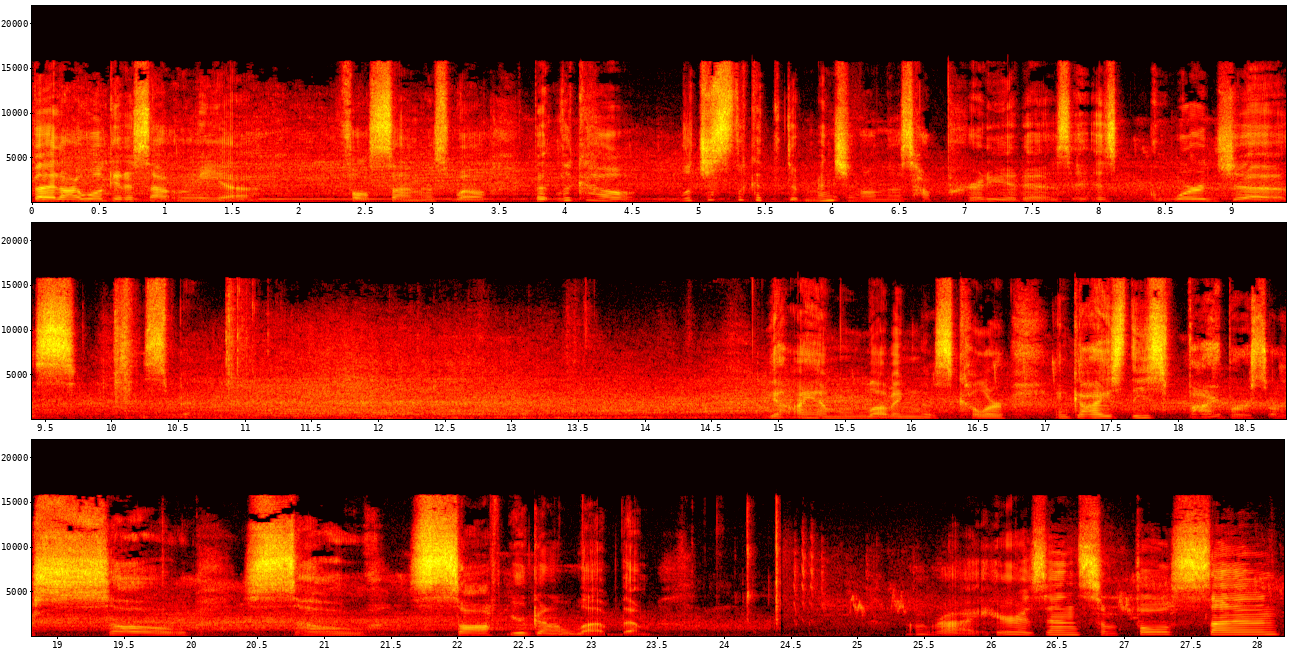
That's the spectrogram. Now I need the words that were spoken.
but I will get us out in the uh, full sun as well. But look how, well just look at the dimension on this, how pretty it is. It is gorgeous. Yeah, I am loving this color. And guys, these fibers are so, so soft. You're gonna love them. All right, here is in some full sun.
